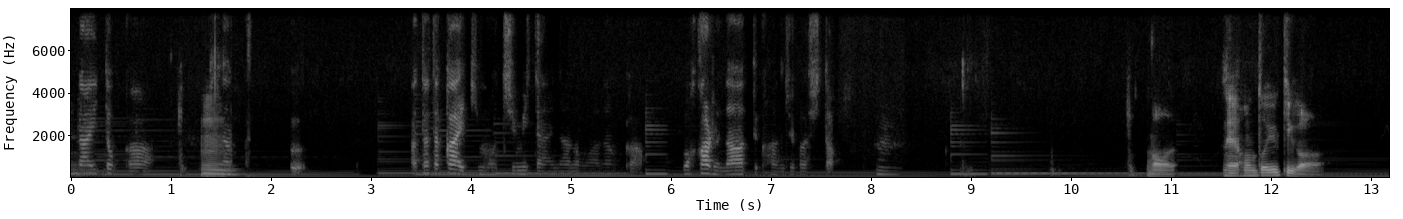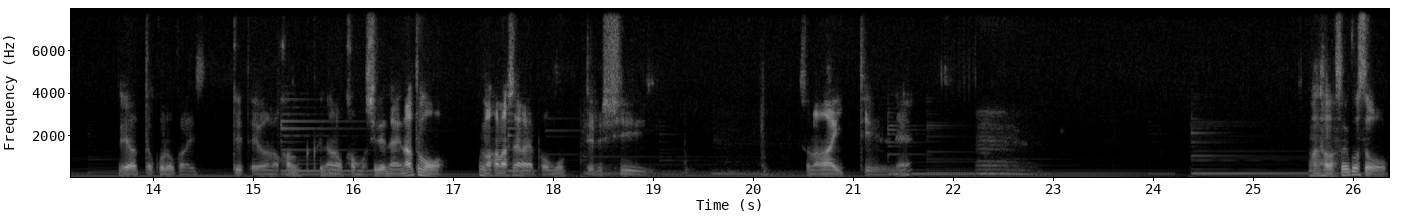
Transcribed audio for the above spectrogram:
信頼とかうなんん。か温かい気持ちみたいなのはなんか分かるなって感じがした。うんまあ、ね、本当ユキが出会った頃から言ってたような感覚なのかもしれないなとも、今話しながらやっぱ思ってるし、その愛っていうね。うんまあ、だからそれこそ、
